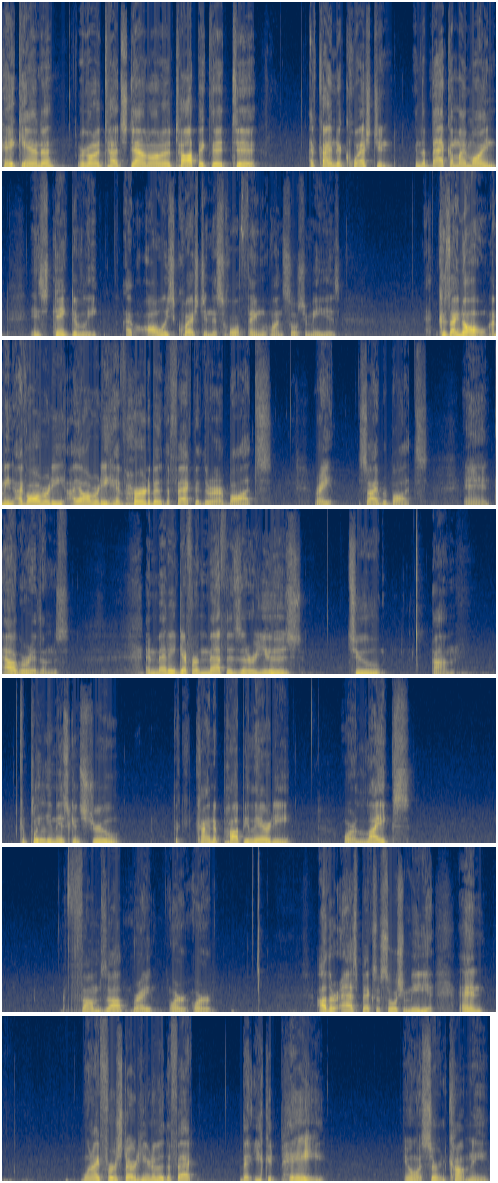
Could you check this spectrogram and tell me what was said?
Hey, Canada. We're going to touch down on a topic that uh, I've kind of questioned in the back of my mind instinctively. I've always questioned this whole thing on social medias because I know. I mean, I've already, I already have heard about the fact that there are bots, right? Cyber bots and algorithms and many different methods that are used to um, completely misconstrue the kind of popularity or likes, thumbs up, right? Or or other aspects of social media. And when I first started hearing about the fact that you could pay, you know, a certain company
